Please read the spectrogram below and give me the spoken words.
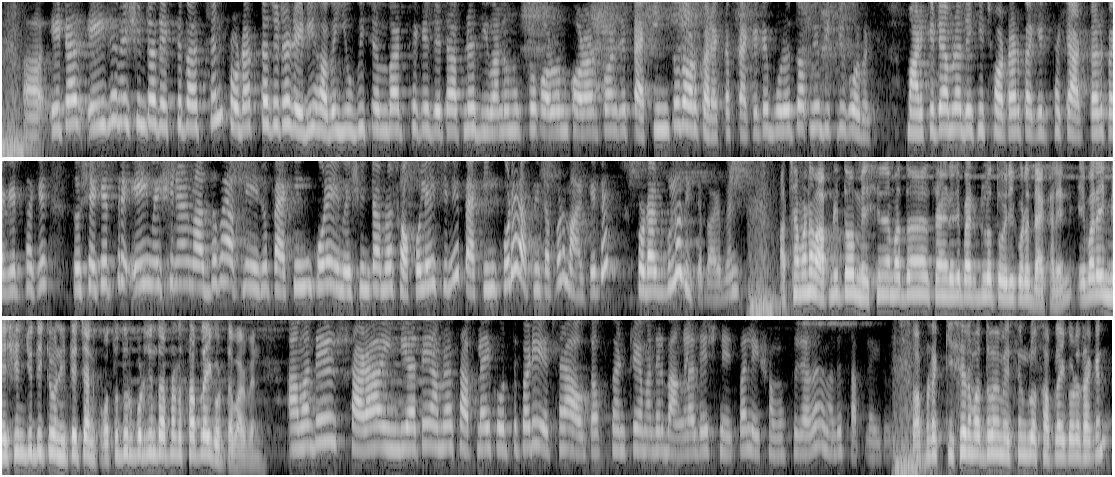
এটা, এই যে মেশিনটা দেখতে পাচ্ছেন প্রোডাক্টটা যেটা রেডি হবে ইউবি চেম্বার থেকে যেটা আপনার জীবাণুমুক্তকরণ করার পর যে প্যাকিং তো দরকার, একটা প্যাকেটে ভরে তো আপনি বিক্রি করবেন। মার্কেটে আমরা দেখি ছটার প্যাকেট থাকে, আটটার প্যাকেট থাকে। তো সেক্ষেত্রে এই মেশিনের মাধ্যমে আপনি এই যে প্যাকিং করে এই মেশিনটা আমরা সকলেই চিনি প্যাকিং করে আপনি তারপর মার্কেটে প্রোডাক্টগুলো দিতে পারবেন। আচ্ছা ম্যাডাম আপনি তো মেশিনের মাধ্যমে স্যানিটারি প্যাডগুলো তৈরি করে দেখালেন। এবার এই মেশিন যদি কেউ নিতে চান কত দূর পর্যন্ত আপনারা সাপ্লাই করতে পারবেন? আমাদের সারা ইন্ডিয়াতে আমরা সাপ্লাই করতে পারি এছাড়া আউট অফ কান্ট্রি আমাদের বাংলাদেশ নেপাল এই সমস্ত জায়গায় আমাদের সাপ্লাই রয়েছে। তো আপনারা কিসের মাধ্যমে মেশিনগুলো সাপ্লাই করে থাকেন?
